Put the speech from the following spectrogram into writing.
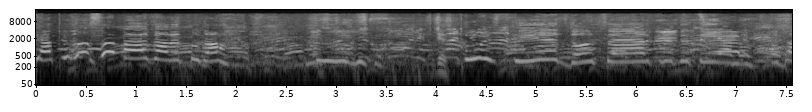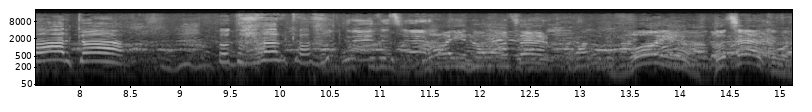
Я піду сама зараз туди. Пустіть до церкви дитину. Одарка. Одарка. Воїна до церкви. Воїна до церкви! Воїна до церкви!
